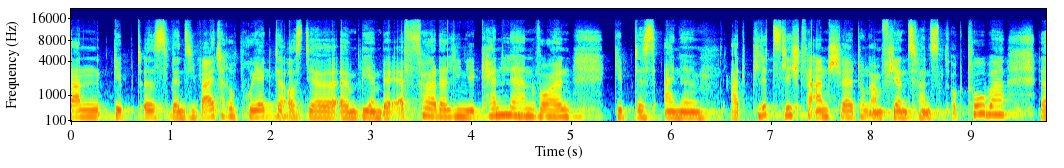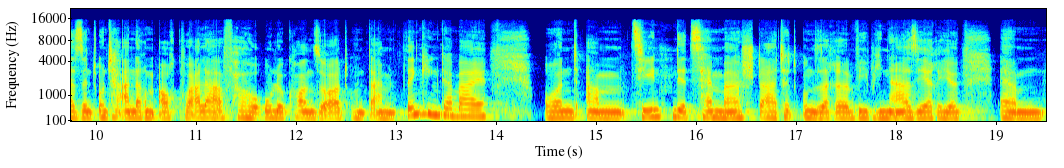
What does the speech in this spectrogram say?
Dann gibt es, wenn Sie weitere Projekte aus der ähm, BMBF-Förderlinie kennenlernen wollen, gibt es eine Art Blitzlichtveranstaltung am 24. Oktober. Da sind unter anderem auch Koala AV, Ole Consort und Diamond Thinking dabei. Und am 10. Dezember startet unsere Webinarserie ähm,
